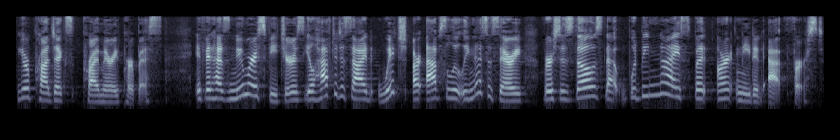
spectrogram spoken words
your project's primary purpose. If it has numerous features, you'll have to decide which are absolutely necessary versus those that would be nice but aren't needed at first.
